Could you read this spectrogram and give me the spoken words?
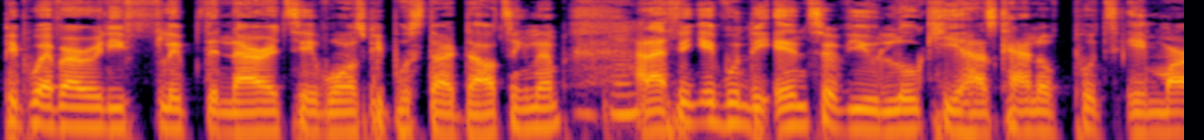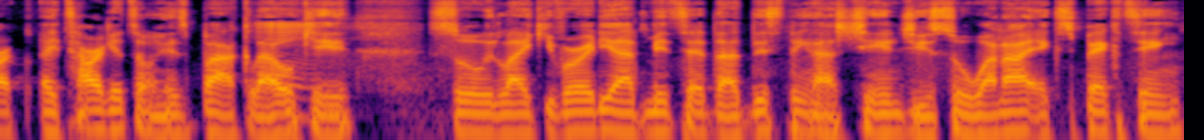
people ever really flip the narrative once people start doubting them. And I think even the interview Loki has kind of put a mark a target on his back, like, okay, so like you've already admitted that this thing has changed you. So we're not expecting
